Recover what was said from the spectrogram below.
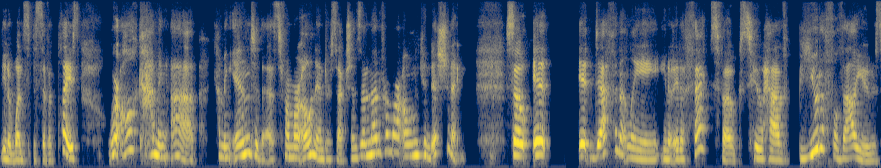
you know one specific place we're all coming up coming into this from our own intersections and then from our own conditioning. So it it definitely you know it affects folks who have beautiful values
